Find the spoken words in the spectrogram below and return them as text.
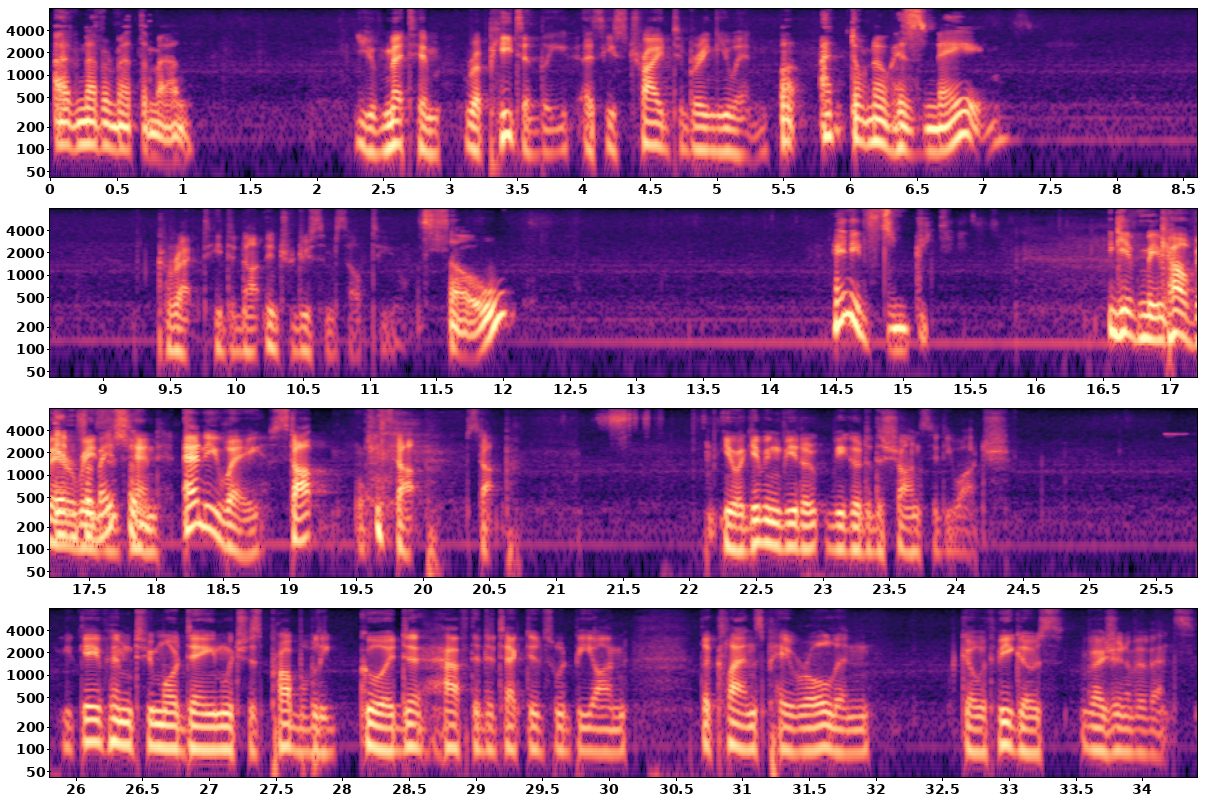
I've never met the man, You've met him repeatedly as he's tried to bring you in. but I don't know his name. Correct. He did not introduce himself to you. So he needs to give me Calvert information. hand. Anyway, stop, stop, stop. You are giving Vigo, Vigo to the Sharn City Watch. You gave him to Mordain, which is probably good. Half the detectives would be on the clan's payroll and go with Vigo's version of events.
